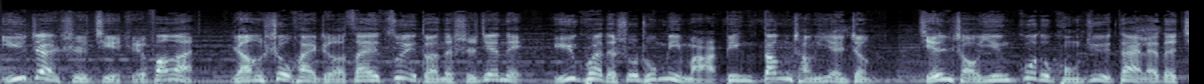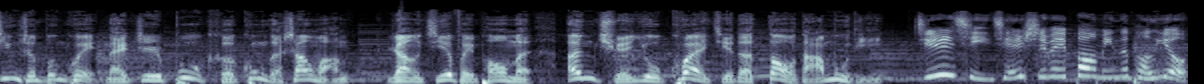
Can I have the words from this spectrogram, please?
一站式解决方案，让受害者在最短的时间内愉快地说出密码，并当场验证。减少因过度恐惧带来的精神崩溃乃至不可控的伤亡，让劫匪朋友们安全又快捷地到达目的。即日起，前十位报名的朋友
